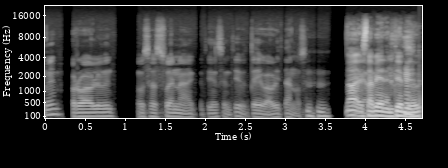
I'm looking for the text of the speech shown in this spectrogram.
Eh, probablemente. O sea, suena que tiene sentido. Te digo, ahorita no sé. No, está bien, entiendo.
